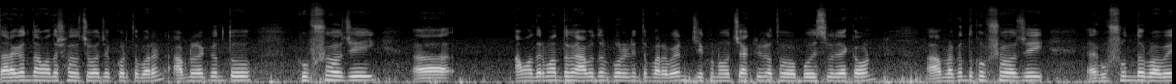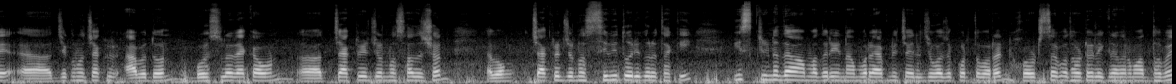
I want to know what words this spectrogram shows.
তারা কিন্তু আমাদের সাথে যোগাযোগ করতে পারেন। আপনারা কিন্তু খুব সহজেই আমাদের মাধ্যমে আবেদন করে নিতে পারবেন যে কোনো চাকরির অথবা বয়সলের অ্যাকাউন্ট আমরা কিন্তু খুব সহজেই খুব সুন্দরভাবে যে কোনো চাকরির আবেদন বয়সলের অ্যাকাউন্ট চাকরির জন্য সাজেশন এবং চাকরির জন্য সিভি তৈরি করে থাকি। স্ক্রিনে দেওয়া আমাদের এই নম্বরে আপনি চাইলে যোগাযোগ করতে পারেন। হোয়াটসঅ্যাপ অথবা টেলিগ্রামের মাধ্যমে।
